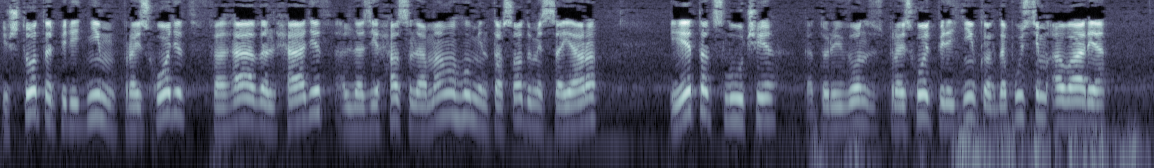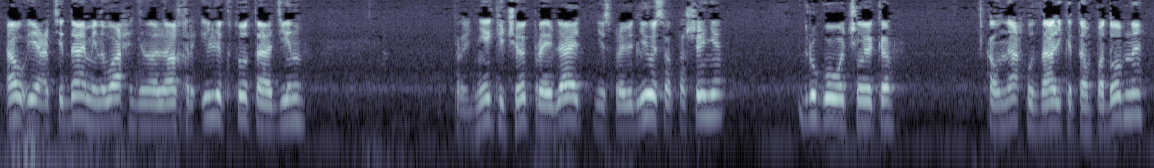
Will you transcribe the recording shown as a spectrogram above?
и что-то перед ним происходит, фагадаль хадит, аллази хасл амамаху мин тасаду саяра, и этот случай, который происходит перед ним, как, допустим, авария, ау иатида мин вахидин аль или кто-то один, некий человек проявляет несправедливость в отношении другого человека, ау наху далька и тому подобное –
